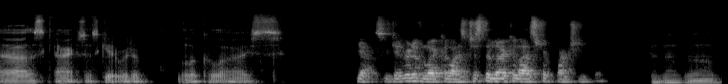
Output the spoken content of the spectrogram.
uh, let's, all right, so let's get rid of localize. Yeah, so get rid of localized, just the localized script function. And then boom,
